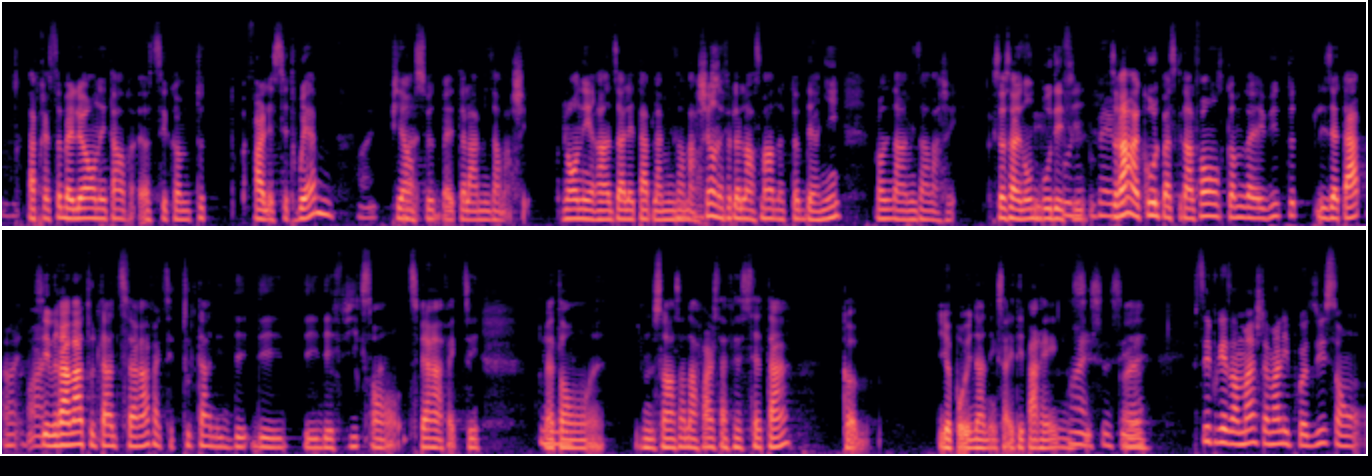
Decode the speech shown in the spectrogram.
Puis après ça, ben là, on est en train, c'est comme tout faire le site web. Ouais. Puis ensuite, ben, tu as la mise en marché. Là, on est rendu à l'étape de la mise en marché. On a fait le lancement en octobre dernier, puis on est dans la mise en marché. Ça, c'est un autre beau cool. défi. Ben c'est oui. vraiment cool parce que dans le fond, comme vous avez vu, toutes les étapes, Ouais. Ouais. c'est vraiment tout le temps différent. Fait que c'est tout le temps des, des, des- des défis qui sont différents. Fait que, Ben mettons, euh, je me suis lancée en affaires, ça fait sept ans. Comme, il n'y a pas une année que ça a été pareil. C'est ça, c'est Ouais. Puis, tu sais, présentement, justement, les produits sont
